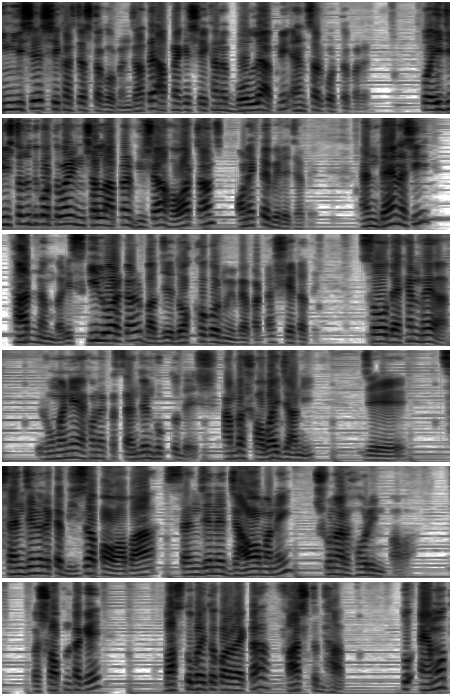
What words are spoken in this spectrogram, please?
ইংলিশে শেখার চেষ্টা করবেন, যাতে আপনাকে সেখানে বললে আপনি অ্যান্সার করতে পারেন। তো এই জিনিসটা যদি করতে পারেন, ইনশাল্লাহ আপনার ভিসা হওয়ার চান্স অনেকটা বেড়ে যাবে। অ্যান্ড দেন আসি থার্ড নাম্বার স্কিল ওয়ার্কার বা যে দক্ষ কর্মীর ব্যাপারটা, সেটাতে। সো দেখেন ভাইয়া, রোমানিয়া এখন একটা স্যানজেনভুক্ত দেশ। আমরা সবাই জানি যে স্যানজেনের একটা ভিসা পাওয়া বা স্যানজেনে যাওয়া মানেই সোনার হরিণ পাওয়া। বা স্বপ্নটাকে বাস্তবায়িত করার একটা ফার্স্ট ধাপ। তো এমত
